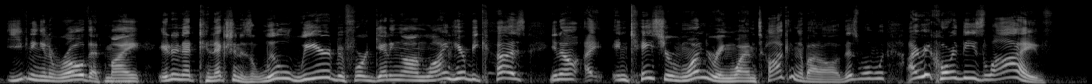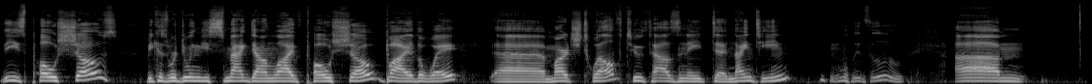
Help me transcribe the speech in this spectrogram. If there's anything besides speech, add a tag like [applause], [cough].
evening in a row that my internet connection is a little weird before getting online here because you know I, in case you're wondering why i'm talking about all of this well i record these live these post shows because we're doing the SmackDown Live post show, by the way, uh, March 12th, 2019. [laughs] um,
